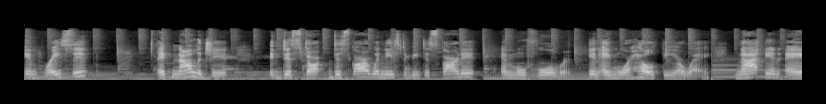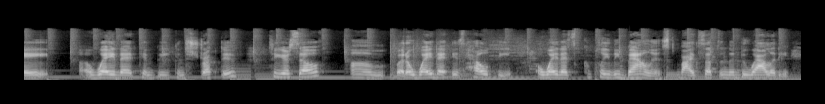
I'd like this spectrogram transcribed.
embrace it, acknowledge it discard, discard what needs to be discarded and move forward in a more healthier way, not in a, a way that can be constructive to yourself, um, but a way that is healthy, a way that's completely balanced by accepting the duality.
